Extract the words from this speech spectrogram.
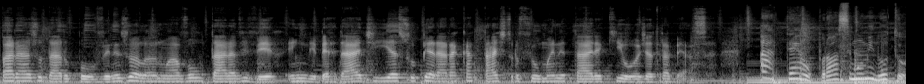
para ajudar o povo venezuelano a voltar a viver em liberdade e a superar a catástrofe humanitária que hoje atravessa. Até o próximo minuto.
